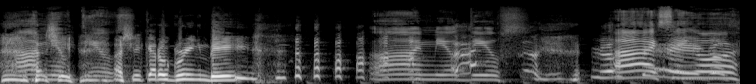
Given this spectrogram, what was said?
Ai, achei, meu Deus. achei que era o Green Day. Ai, meu Deus. Ai, Senhor.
